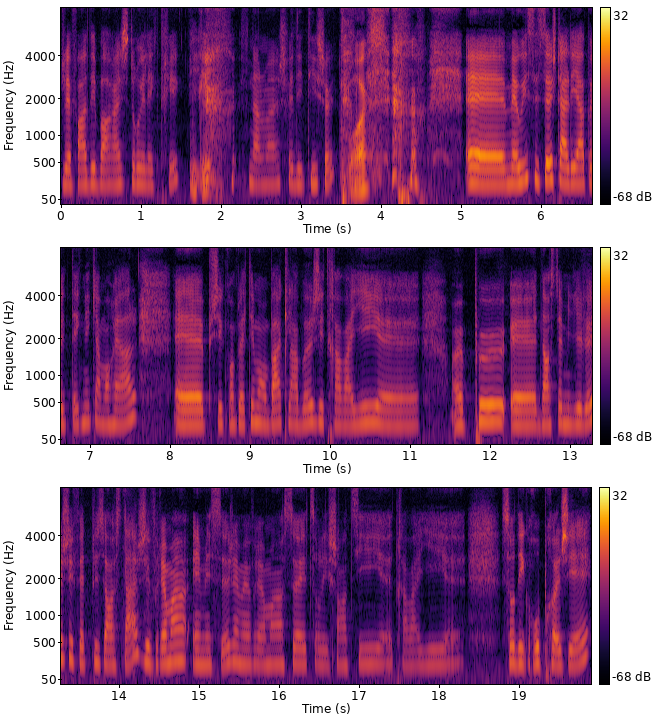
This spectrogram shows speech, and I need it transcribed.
voulais faire des barrages hydroélectriques. Puis finalement, je fais des t-shirts. Ouais. euh, mais oui, c'est ça. J'étais allée à Polytechnique à Montréal. Euh, puis j'ai complété mon bac là-bas. J'ai travaillé euh, un peu dans ce milieu-là. J'ai fait plusieurs stages. J'ai vraiment aimé ça. J'aimais vraiment ça, être sur les chantiers, travailler sur des gros projets.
